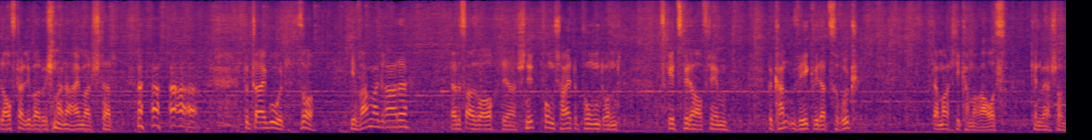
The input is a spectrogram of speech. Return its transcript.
laufe da lieber durch meine Heimatstadt. Total gut. So, hier waren wir gerade. Das ist also auch der Schnittpunkt, Scheitepunkt und jetzt geht es wieder auf dem bekannten Weg wieder zurück. Da mache ich die Kamera aus. Kennen wir ja schon.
